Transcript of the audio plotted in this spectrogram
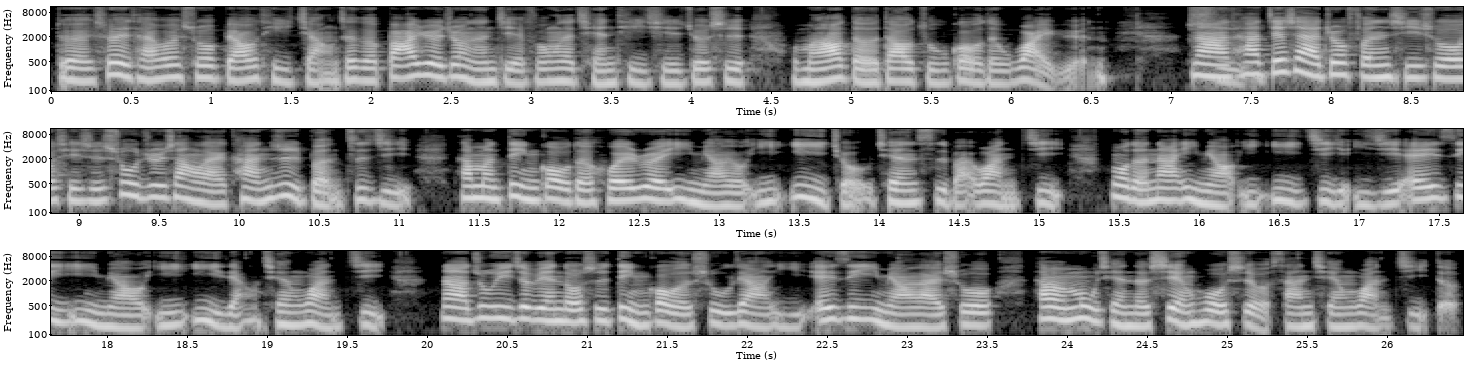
对，所以才会说标题讲这个八月就能解封的前提，其实就是我们要得到足够的外援。那他接下来就分析说，其实数据上来看，日本自己他们订购的辉瑞疫苗有一亿九千四百万剂，莫德纳疫苗一亿剂，以及 A Z 疫苗一亿两千万剂。那注意，这边都是订购的数量。以 A Z 疫苗来说，他们目前的现货是有三千万剂的。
